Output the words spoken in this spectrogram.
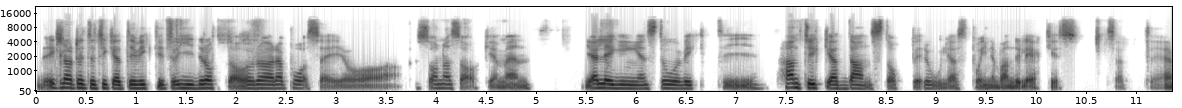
det är klart att jag tycker att det är viktigt att idrotta och röra på sig och sådana saker. Men jag lägger ingen stor vikt i... Han tycker att dansstopp är roligast på innebandylekis. Så att, eh.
